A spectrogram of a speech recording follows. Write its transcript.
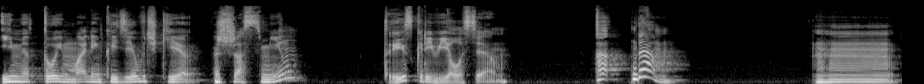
Имя той маленькой девочки Жасмин? Ты скривился. А, да. М -м,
